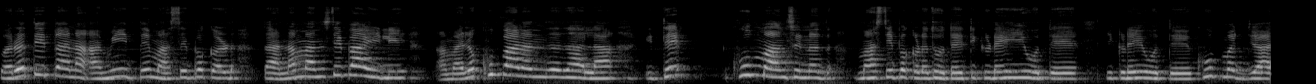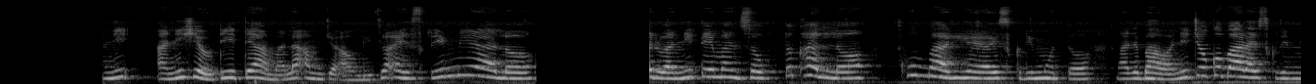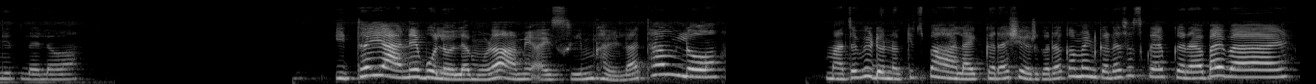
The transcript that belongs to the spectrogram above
परत येताना आम्ही इथे मासे पकडताना माणसे पाहिली. आम्हाला खूप आनंद झाला. इथे खूप माणसे मासे पकडत होते तिकडेही होते इकडेही होते. खूप मज्जा आली. आणि आणि शेवटी इथे आम्हाला आमच्या आवडीचं आईस्क्रीम मिळालं. सर्वांनी ते मनसोक्त खाल्लं. खूप भारी हे आईस्क्रीम होतं. माझ्या भावाने चोकोबार आईस्क्रीम घेतलेलं. इथं याने बोलवल्यामुळं आम्ही आईस्क्रीम खायला थांबलो. माझा व्हिडिओ नक्कीच पहा लाईक करा शेअर करा कमेंट करा सबस्क्राईब करा. Bye bye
